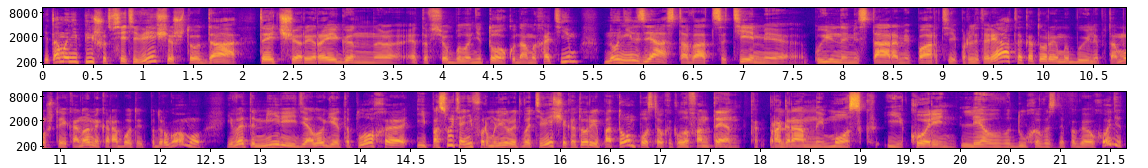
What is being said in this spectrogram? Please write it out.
И там они пишут все эти вещи, что да, Тэтчер и Рейган, э, это все было не то, куда мы хотим, но нельзя оставаться теми пыльными старыми партии пролетариата, которые мы были, потому что экономика работает по-другому, и в этом мире идеология это плохо, и, по сути, они формулируют вот эти вещи, которые потом, после того, как Лафонтен, как программный мозг и корень левого духа в СДПГ уходит,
